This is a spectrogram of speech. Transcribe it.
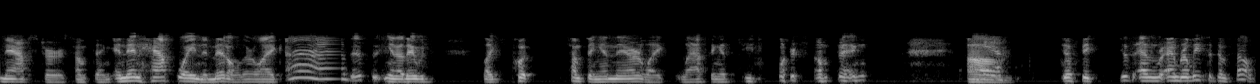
Napster or something, and then halfway in the middle, they're like, ah, this, is, you know, they would like put something in there, like laughing at people or something. Um, Just be, just and and release it themselves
